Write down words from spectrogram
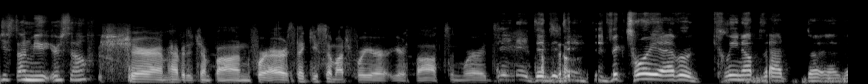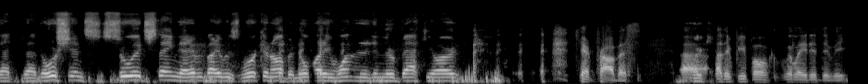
just unmute yourself? Sure, I'm happy to jump on Four Arrows. Thank you so much for your, your thoughts and words. Hey, hey, did, so, did, did, Victoria ever clean up that, uh, that, that ocean sewage thing that everybody was working on, but nobody wanted it in their backyard? Can't promise. Uh. Other people related to me.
